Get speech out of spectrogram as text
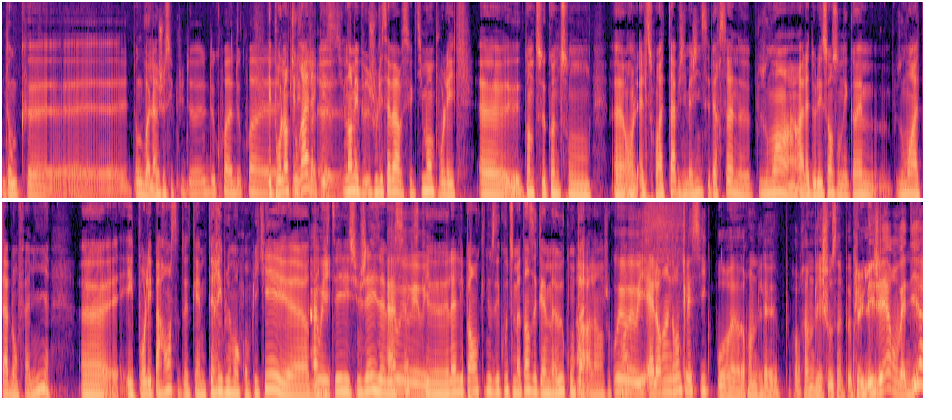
donc, euh, donc voilà, je ne sais plus de, de quoi. De quoi Et pour l'entourage, euh, non mais je voulais savoir parce qu'effectivement pour les euh, quand quand on, euh, on- elles sont à table, j'imagine ces personnes euh, plus ou moins à, à l'adolescence, on est quand même plus ou moins à table en famille. Euh, et pour les parents, ça doit être quand même terriblement compliqué euh, Ah oui. d'éviter les sujets. Ils avaient Ah ça, oui, oui, parce oui. que là, les parents qui nous écoutent ce matin, c'est quand même à eux qu'on parle, hein, je crois. Oui, oui, oui. Alors, un grand classique pour, euh, rendre le- pour rendre les choses un peu plus légères, on va dire,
